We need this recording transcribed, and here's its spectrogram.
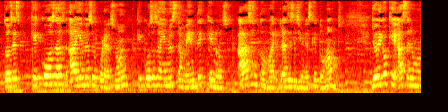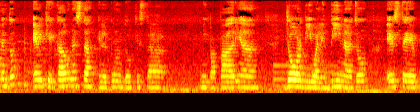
Entonces, ¿qué cosas hay en nuestro corazón? ¿Qué cosas hay en nuestra mente que nos hacen tomar las decisiones que tomamos? Yo digo que hasta el momento en el que cada uno está en el punto que está mi papá Adrián, Jordi, Valentina, yo, este,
